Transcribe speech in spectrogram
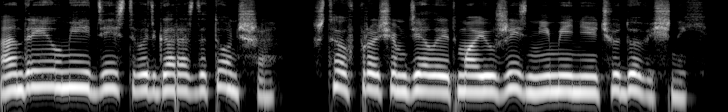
Андрей умеет действовать гораздо тоньше, что, впрочем, делает мою жизнь не менее чудовищной.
